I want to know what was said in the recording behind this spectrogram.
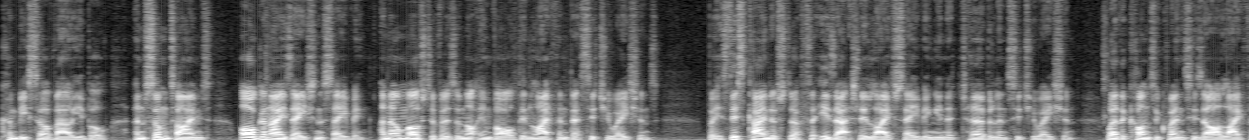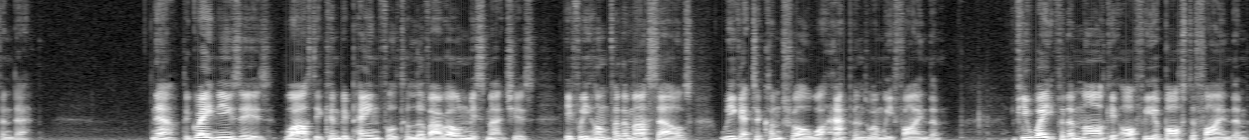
can be so valuable and sometimes organisation saving. I know most of us are not involved in life and death situations, but it's this kind of stuff that is actually life saving in a turbulent situation where the consequences are life and death. Now, the great news is, whilst it can be painful to love our own mismatches, if we hunt for them ourselves, we get to control what happens when we find them. If you wait for the market or for your boss to find them,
